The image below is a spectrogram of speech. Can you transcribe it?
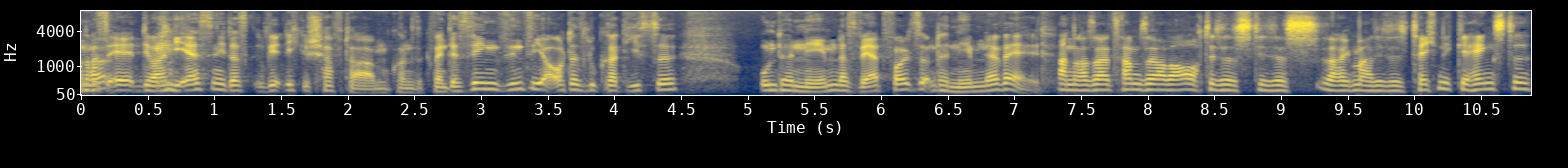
Das, die waren die Ersten, die das wirklich geschafft haben, konsequent. Deswegen sind sie ja auch das lukrativste Unternehmen, das wertvollste Unternehmen der Welt. Andererseits haben sie aber auch dieses, dieses, sag ich mal, dieses Technikgehängste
